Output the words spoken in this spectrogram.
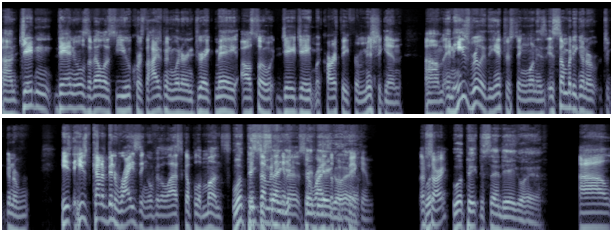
Um, Jayden Daniels of LSU, of course, the Heisman winner, and Drake Maye, also JJ McCarthy from Michigan. Um, and he's really the interesting one. Is is somebody gonna gonna? He's he's kind of been rising over the last couple of months. What pick Is somebody San, gonna to San rise up and have? pick him? I'm What- sorry. What pick does San Diego have? Uh,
